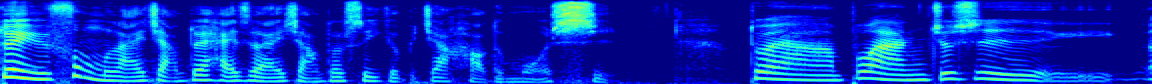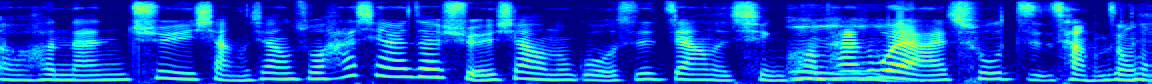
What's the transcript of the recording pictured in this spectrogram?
对于父母来讲，对孩子来讲，都是一个比较好的模式。对啊，不然就是呃很难去想象说他现在在学校如果是这样的情况，嗯、他未来出职场怎么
